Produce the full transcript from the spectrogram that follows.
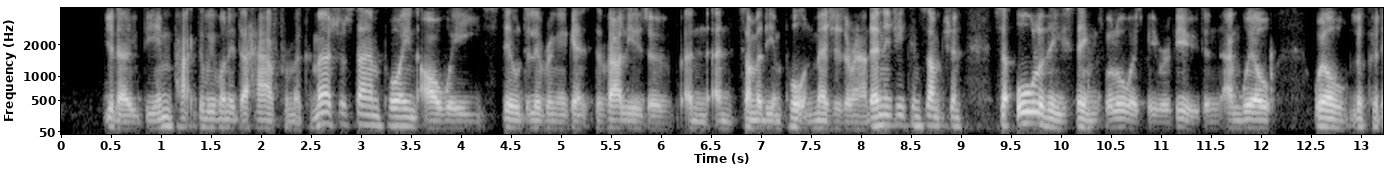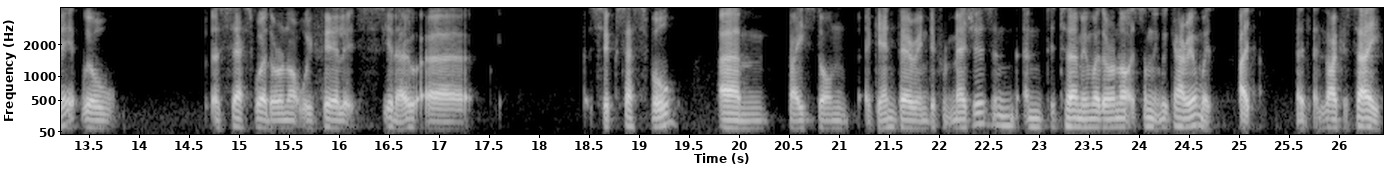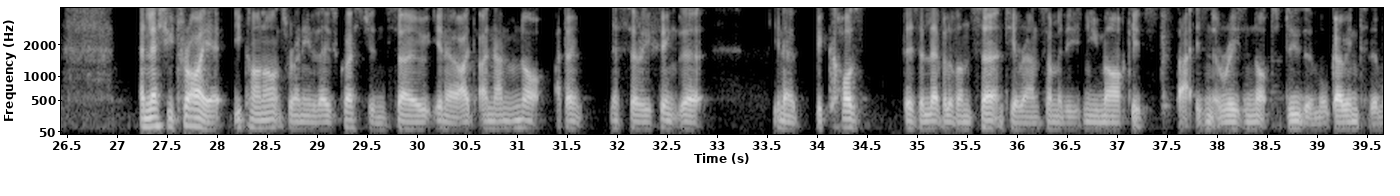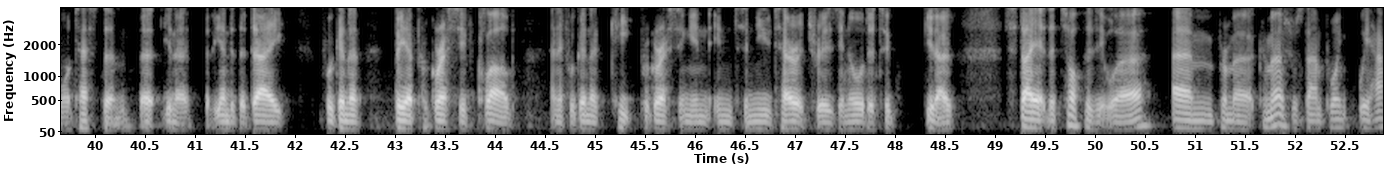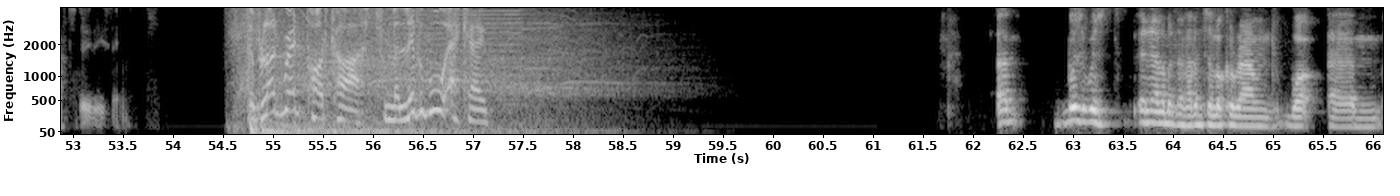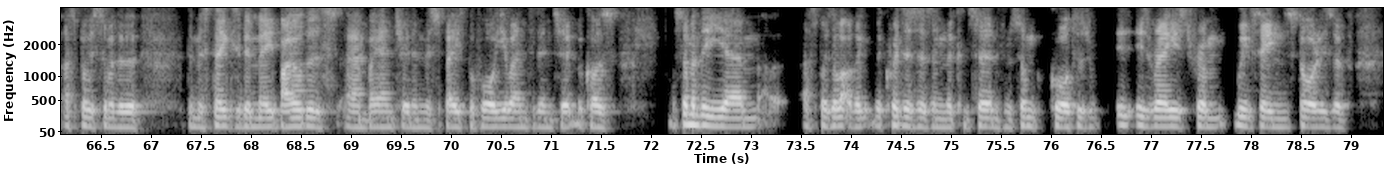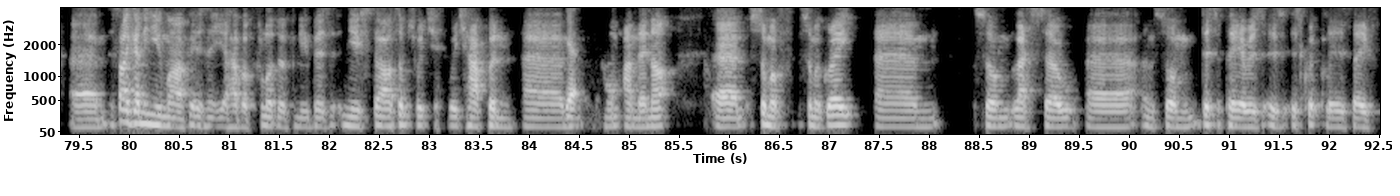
you know the impact that we wanted to have from a commercial standpoint? Are we still delivering against the values of and and some of the important measures around energy consumption? So all of these things will always be reviewed and and we'll we'll look at it. We'll assess whether or not we feel it's you know uh, successful um, based on again varying different measures and and determine whether or not it's something we carry on with. I, I like i say unless you try it, you can't answer any of those questions. So, you know, I, and I'm not, I don't necessarily think that, you know, because there's a level of uncertainty around some of these new markets, that isn't a reason not to do them or go into them or test them. But, you know, at the end of the day, if we're going to be a progressive club and if we're going to keep progressing in into new territories in order to, you know, stay at the top, as it were, um, from a commercial standpoint, we have to do these things. The Blood Red Podcast from the Liverpool Echo. Um, was it was an element of having to look around what um, I suppose some of the the mistakes have been made by others um, by entering in this space before you entered into it because some of the um, I suppose a lot of the, the, criticism, the concern from some quarters is, is raised from we've seen stories of um, it's like any new market, isn't it? You have a flood of new business, new startups which which happen, um, yeah. and, they're not. Um, some are some are great, um, some less so, uh, and some disappear as, as, as quickly as they've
